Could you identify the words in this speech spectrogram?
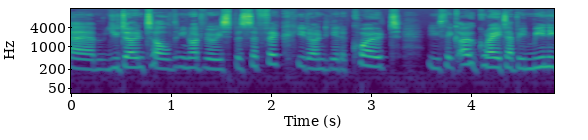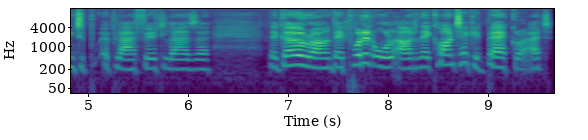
Um, you don't tell. You're not very specific. You don't get a quote. You think, oh, great! I've been meaning to p- apply fertilizer. They go around. They put it all out, and they can't take it back, right?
